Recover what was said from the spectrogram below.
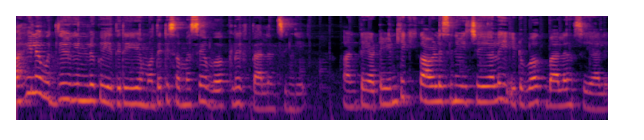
మహిళ ఉద్యోగినులకు ఎదురయ్యే మొదటి సమస్య వర్క్ లైఫ్ బ్యాలెన్సింగే అంటే అటు ఇంటికి కావలసినవి చేయాలి ఇటు వర్క్ బ్యాలెన్స్ చేయాలి.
